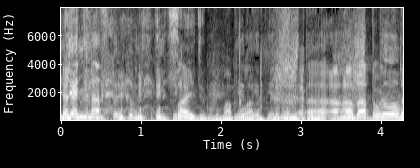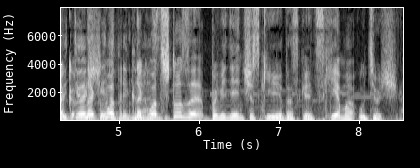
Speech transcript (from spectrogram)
Я не настолько мститель. Сайдингом обкладывать. Ну А, а. Ну Анатолий, так, вот, что за поведенческие, так сказать, схема у тещи?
